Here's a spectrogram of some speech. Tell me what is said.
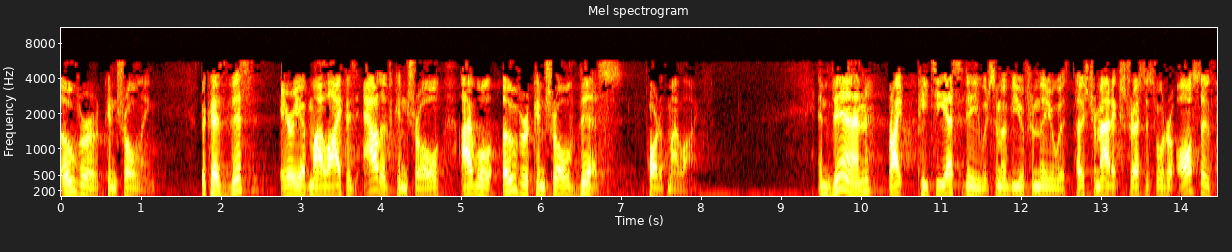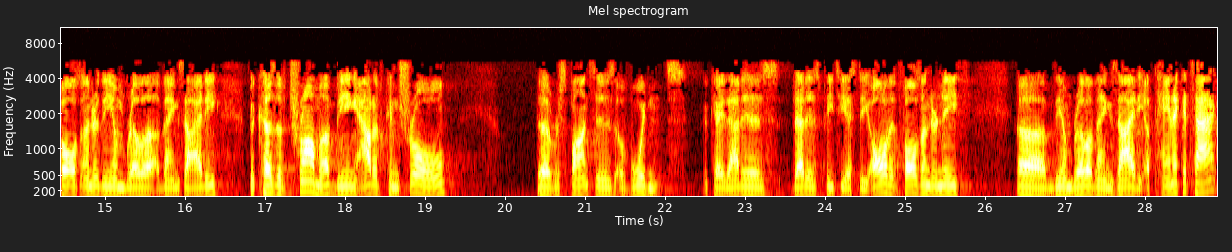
over controlling. Because this area of my life is out of control, I will over control this part of my life. And then, right, PTSD, which some of you are familiar with, post traumatic stress disorder, also falls under the umbrella of anxiety because of trauma being out of control. The response is avoidance. Okay, that is that is PTSD. All of it falls underneath uh, the umbrella of anxiety. A panic attack.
